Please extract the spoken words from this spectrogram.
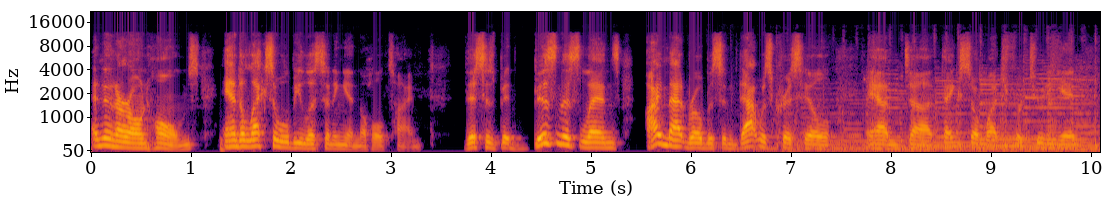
and in our own homes. And alexa will be listening in the whole time. This has been business lens. I'm matt robison that was chris hill. And uh, thanks so much for tuning in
